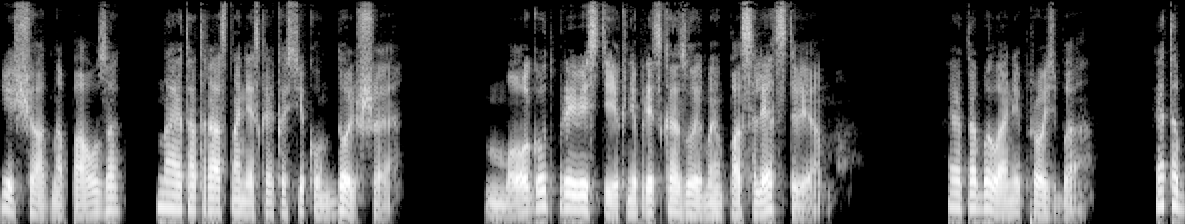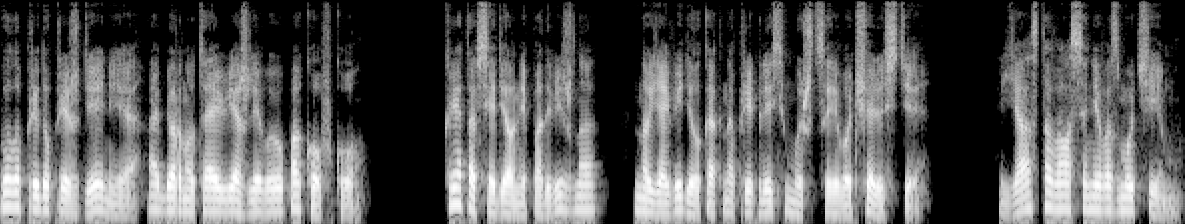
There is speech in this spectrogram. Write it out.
Еще одна пауза, на этот раз на несколько секунд дольше, могут привести к непредсказуемым последствиям. Это была не просьба. Это было предупреждение, обернутое в вежливую упаковку. Кретов сидел неподвижно, но я видел, как напряглись мышцы его челюсти. Я оставался невозмутим,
